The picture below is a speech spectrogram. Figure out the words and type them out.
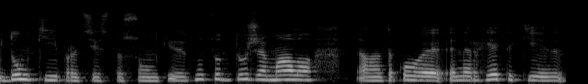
думки про ці стосунки. Ну, тут дуже мало такої енергетики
